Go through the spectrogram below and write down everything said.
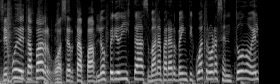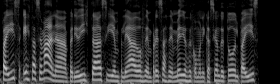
¿Se puede tapar o hacer tapa? Los periodistas van a parar 24 horas en todo el país esta semana. Periodistas y empleados de empresas de medios de comunicación de todo el país,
